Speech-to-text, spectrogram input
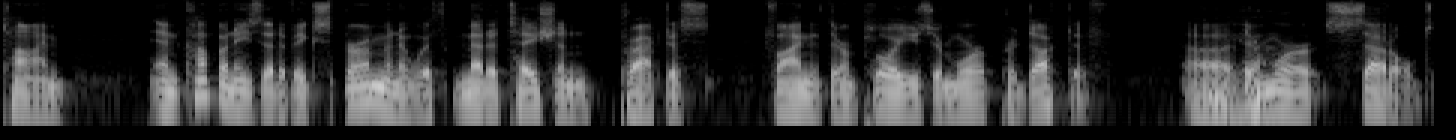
time. And companies that have experimented with meditation practice find that their employees are more productive. Uh, yeah. They're more settled.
